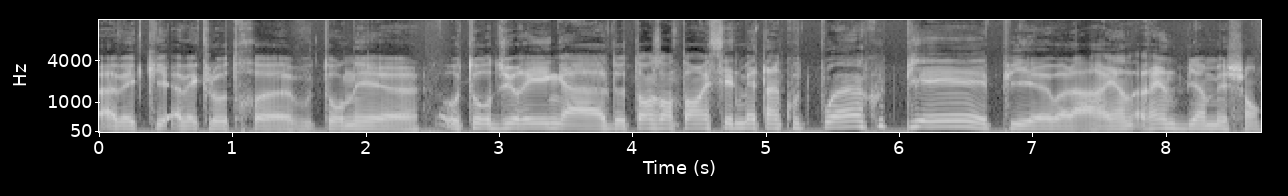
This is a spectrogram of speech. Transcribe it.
avec, avec l'autre, vous tournez autour du ring à de temps en temps essayer de mettre un coup de poing, un coup de pied, et puis voilà, rien, rien de bien méchant.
